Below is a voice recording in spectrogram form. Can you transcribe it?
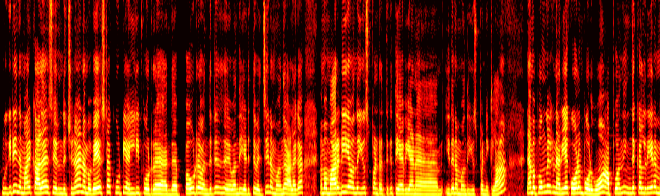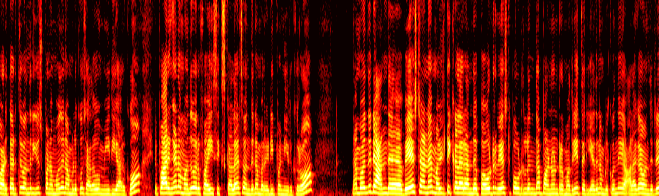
உங்ககிட்ட இந்த மாதிரி கலர்ஸ் இருந்துச்சுன்னா நம்ம வேஸ்ட்டாக கூட்டி அள்ளி போடுற அந்த பவுடரை வந்துட்டு வந்து எடுத்து வச்சு நம்ம வந்து அழகாக நம்ம மறுபடியும் வந்து யூஸ் பண்ணுறதுக்கு தேவையான இது நம்ம வந்து யூஸ் பண்ணிக்கலாம். நம்ம பொங்கலுக்கு நிறைய கோலம் போடுவோம். அப்போ வந்து இந்த கலரையே நம்ம அடுத்தடுத்து வந்து யூஸ் பண்ணும்போது நம்மளுக்கும் செலவு மீதியாக இருக்கும். இப்போ பாருங்கள் நம்ம வந்து ஒரு ஃபைவ் சிக்ஸ் கலர்ஸ் வந்து நம்ம ரெடி பண்ணியிருக்கிறோம். நம்ம வந்துட்டு அந்த வேஸ்ட்டான மல்டி கலர் அந்த பவுட்ரு வேஸ்ட் பவுட்ருலேருந்து தான் பண்ணுன்ற மாதிரியே தெரியாது. நம்மளுக்கு வந்து அழகாக வந்துட்டு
